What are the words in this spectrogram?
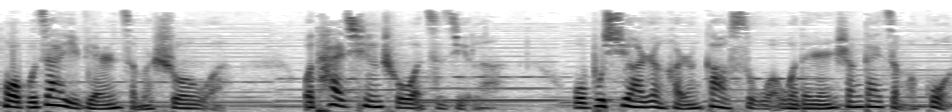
我不在意别人怎么说我，我太清楚我自己了。我不需要任何人告诉我我的人生该怎么过，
